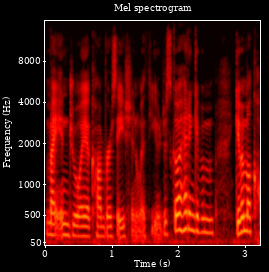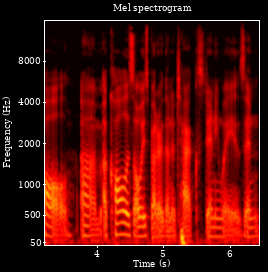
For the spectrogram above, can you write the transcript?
might enjoy a conversation with you, just go ahead and give them give them a call. Um, a call is always better than a text, anyways, and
